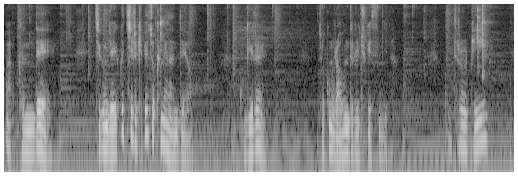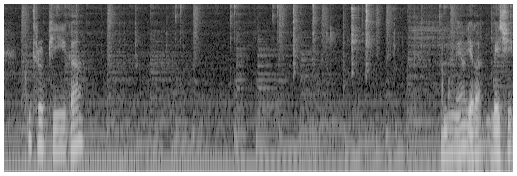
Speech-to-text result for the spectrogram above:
아 근데 지금 여기 끝이 이렇게 뾰족하면 안 돼요. 거기를 조금 라운드를 주겠습니다. Control B, Control B가 안 먹네요. 얘가 mesh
